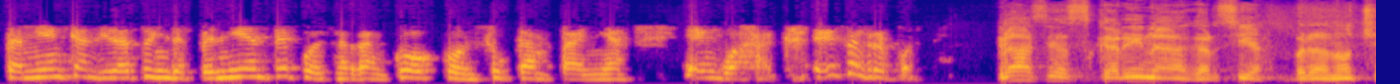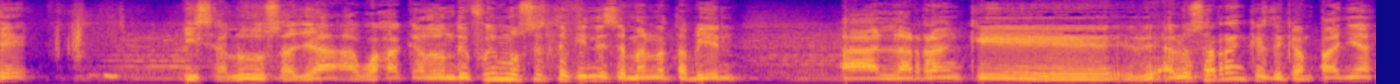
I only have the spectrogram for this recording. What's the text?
también candidato independiente, pues arrancó con su campaña en Oaxaca. Es el reporte. Gracias, Karina García. Buenas noches y saludos allá a Oaxaca, donde fuimos este fin de semana también al arranque, a los arranques de campaña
